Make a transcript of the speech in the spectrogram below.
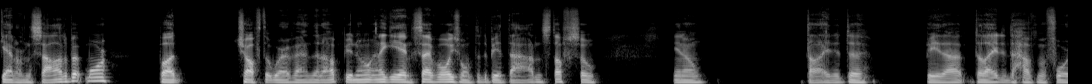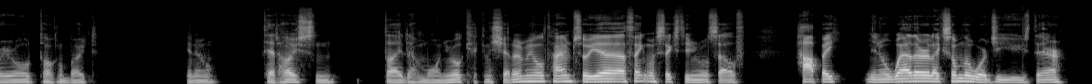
get on the salad a bit more. But chuffed at where I've ended up, you know. And again, because I've always wanted to be a dad and stuff, so you know, delighted to be that. Delighted to have my four year old talking about, you know, Ted House and delighted to have my one year old kicking the shit out of me all the time. So yeah, I think my sixteen year old self happy. You know, whether like some of the words you used there,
